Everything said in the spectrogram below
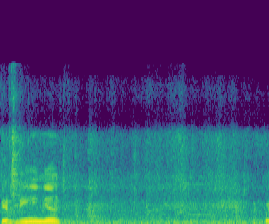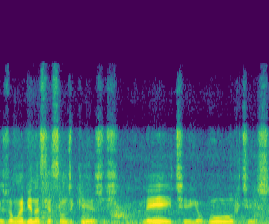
perminha. Depois vamos ali na seção de queijos. Leite, iogurtes.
